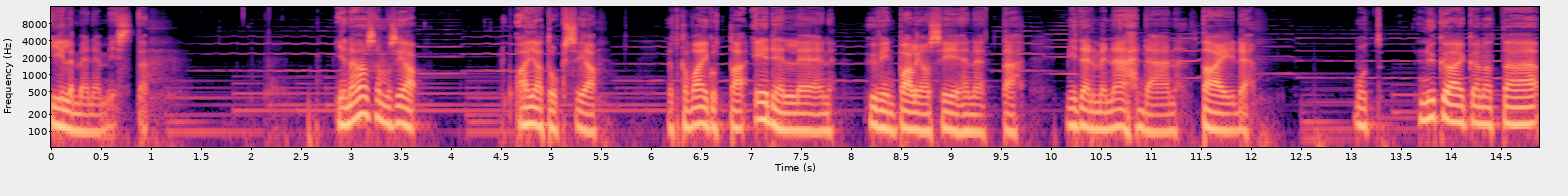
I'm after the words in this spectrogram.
ilmenemistä. Ja nämä on semmoisia ajatuksia, jotka vaikuttaa edelleen hyvin paljon siihen, että miten me nähdään taide. Mutta nykyaikana tämä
